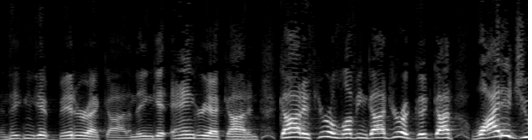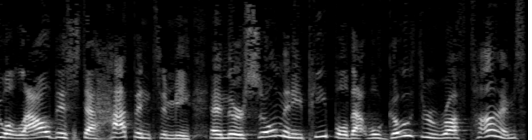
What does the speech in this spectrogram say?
and they can get bitter at God and they can get angry at God. And God, if you're a loving God, you're a good God, why did you allow this to happen to me? And there are so many people that will go through rough times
